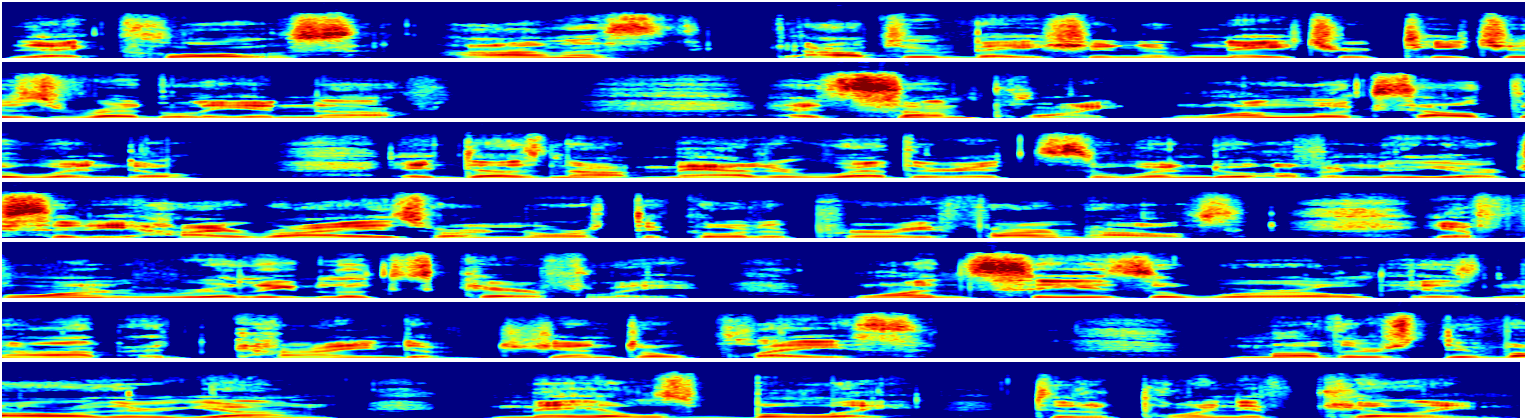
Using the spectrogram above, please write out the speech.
that close, honest observation of nature teaches readily enough. At some point, one looks out the window. It does not matter whether it's the window of a New York City high rise or a North Dakota prairie farmhouse. If one really looks carefully, one sees the world is not a kind of gentle place. Mothers devour their young, males bully to the point of killing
